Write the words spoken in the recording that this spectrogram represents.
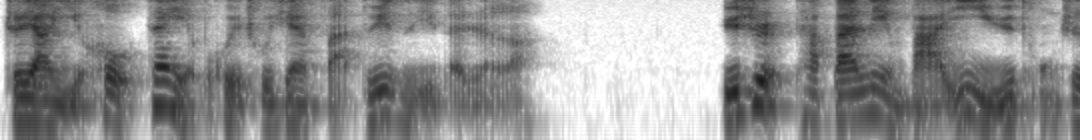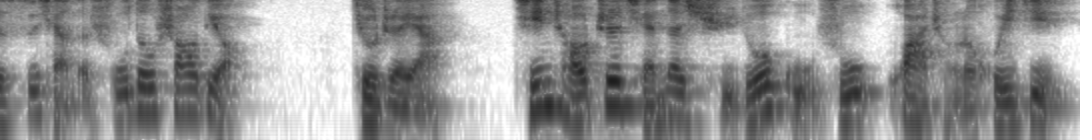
这样以后再也不会出现反对自己的人了。于是他颁令把异于统治思想的书都烧掉。就这样。秦朝之前的许多古书化成了灰烬，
